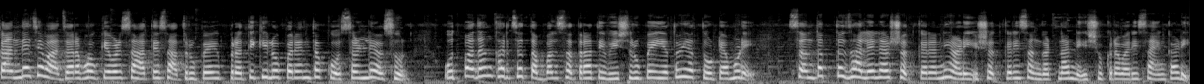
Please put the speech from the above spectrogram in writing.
कांद्याचे बाजारभाव केवळ सहा ते सात रुपये प्रति किलोपर्यंत कोसळले असून उत्पादन खर्च तब्बल सतरा ते वीस रुपये येतो या तोट्यामुळे संतप्त झालेल्या शेतकऱ्यांनी आणि शेतकरी संघटनांनी शुक्रवारी सायंकाळी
